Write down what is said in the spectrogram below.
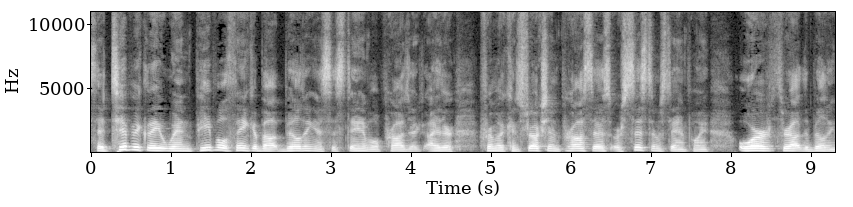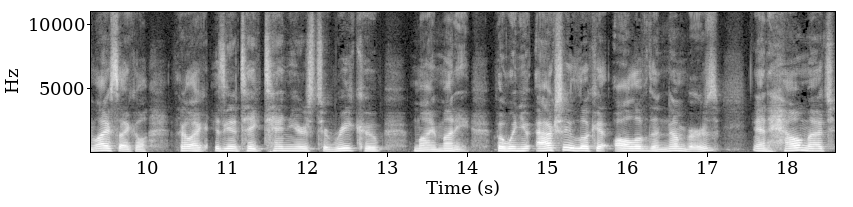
Said typically when people think about building a sustainable project, either from a construction process or system standpoint or throughout the building life cycle, they're like, it's going to take 10 years to recoup my money. But when you actually look at all of the numbers and how much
